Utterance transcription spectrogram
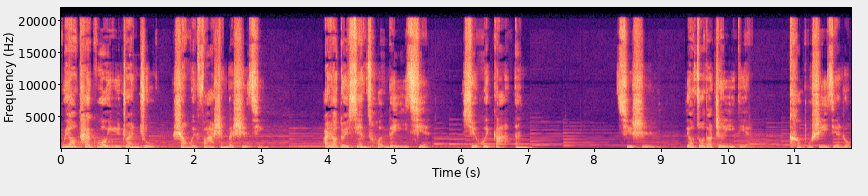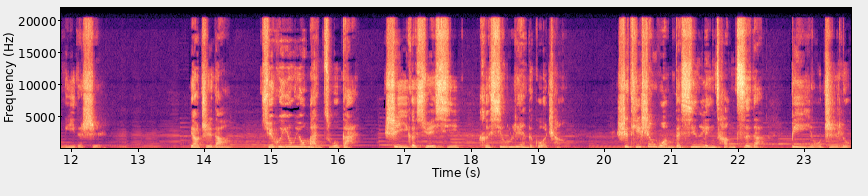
不要太过于专注尚未发生的事情，而要对现存的一切学会感恩。其实，要做到这一点，可不是一件容易的事。要知道，学会拥有满足感。是一个学习和修炼的过程，是提升我们的心灵层次的必由之路。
